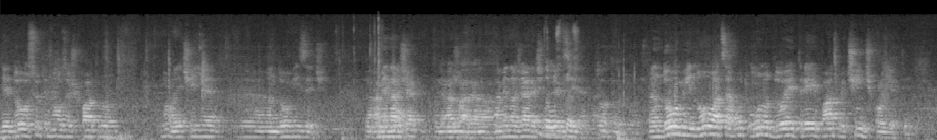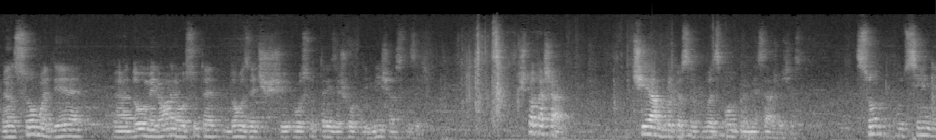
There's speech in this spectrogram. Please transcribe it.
De 294, nu, aici e în 2010. Amenajarea, amenajarea și înverzirea. Da. În 2009 ați avut 1, 2, 3, 4, 5 proiecte. În sumă de 2 milioane 120 și 138 de mii 610. Și tot așa, ce am vrut eu să vă spun prin mesajul acesta? Sunt puține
